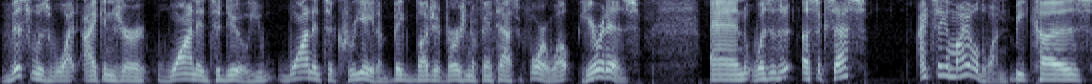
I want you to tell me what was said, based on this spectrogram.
this was what Eichinger wanted to do. He wanted to create a big budget version of Fantastic Four. Well, here it is. And was it a success? I'd say a mild one because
